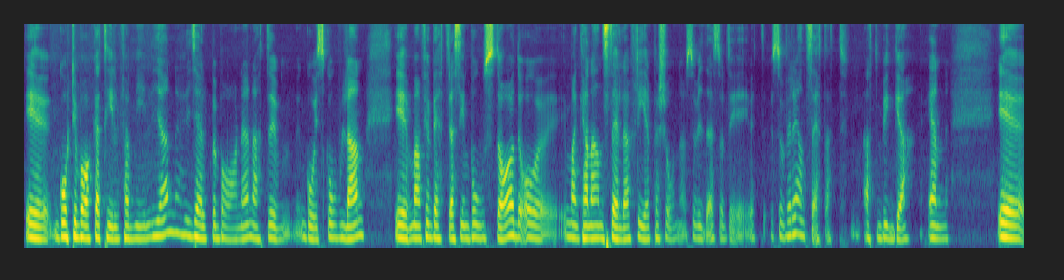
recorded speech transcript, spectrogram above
eh, går tillbaka till familjen, hjälper barnen att eh, gå i skolan, eh, man förbättrar sin bostad och man kan anställa fler personer och så vidare. Så det är ett suveränt sätt att, att bygga en eh,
